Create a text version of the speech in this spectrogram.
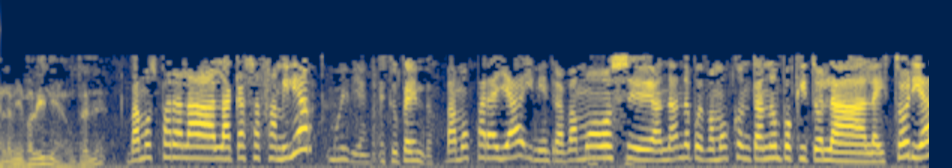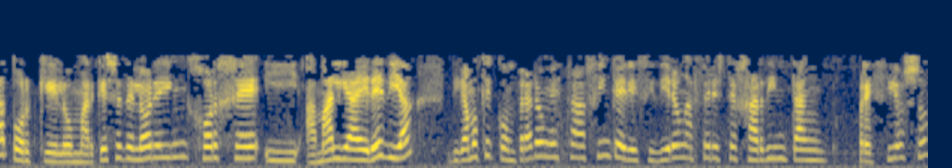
en la misma línea, ¿comprendes? ¿Vamos para la, casa familiar? Muy bien, estupendo. Vamos para allá y mientras vamos eh, andando, pues vamos contando un poquito la, la historia, porque los marqueses de Loren, Jorge y Amalia Heredia, digamos que compraron esta finca y decidieron hacer este jardín tan precioso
